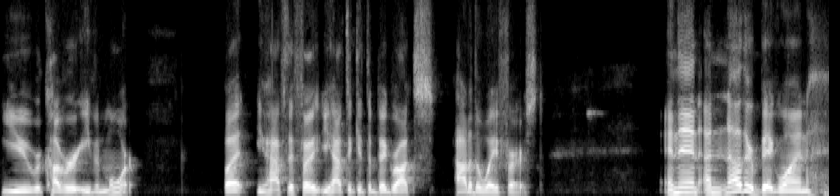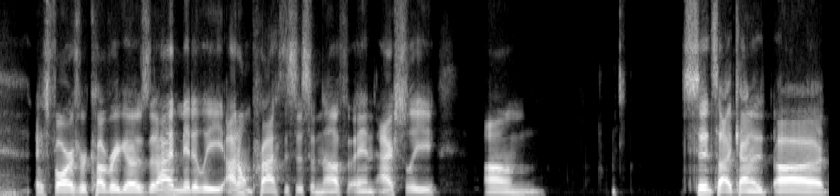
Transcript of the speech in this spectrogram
you recover even more. But you have to you have to get the big rocks out of the way first. And then another big one as far as recovery goes that I admittedly I don't practice this enough and actually um since I kind of uh,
